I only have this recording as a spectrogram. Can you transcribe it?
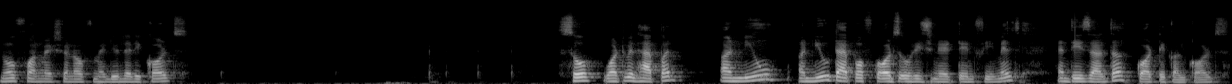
no formation of medullary cords So what will happen? A new a new type of cords originate in females and these are the cortical cords.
